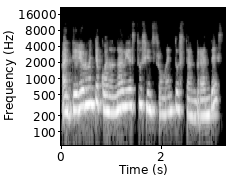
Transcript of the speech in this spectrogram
Anteriormente, cuando no había estos instrumentos tan grandes,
